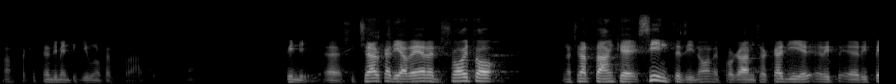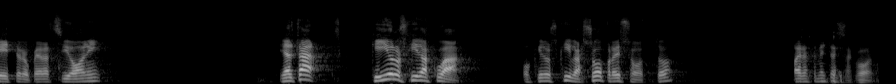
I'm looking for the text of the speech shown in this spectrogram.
no? perché te ne dimentichi uno per strada. Quindi eh, si cerca di avere di solito una certa anche sintesi no, nel programma, cercare di eh, ripetere operazioni. In realtà che io lo scriva qua o che lo scriva sopra e sotto fa esattamente la stessa cosa.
